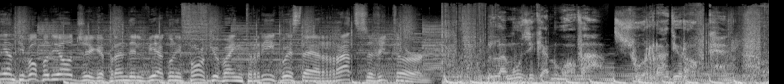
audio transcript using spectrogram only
di antipop di oggi che prende il via con i Porcupine 3, questa è Rats Return. La musica nuova su Radio Rock.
